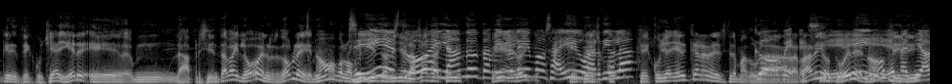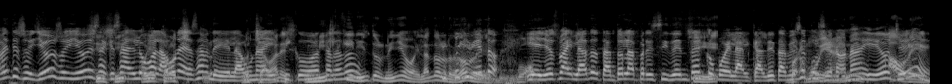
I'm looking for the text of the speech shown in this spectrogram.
que te escuché ayer, eh, mm, la presidenta bailó el redoble, ¿no? Con los Sí, 500 niños la estuvo plaza. bailando, Que- también que- lo leímos ahí, Guardiola. Te escuché ayer que era en Extremadura Come- Radio, sí, tú eres, ¿no? Efectivamente soy yo, soy yo, esa que sale luego Oye, a la una, ya saben, de la una y pico hasta las dos. 1500 niños bailando el redoble. Y ellos bailando, tanto la presidenta como el alcalde también Bueno, se pusieron ahí, Ah, oye.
